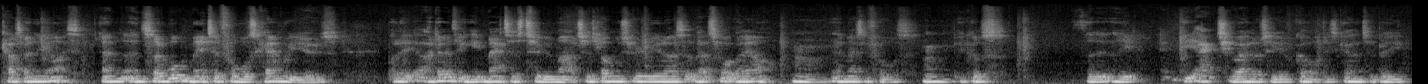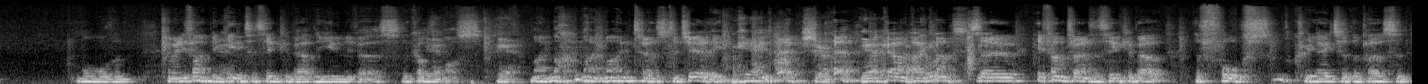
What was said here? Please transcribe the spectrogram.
cut any ice. And and so, what metaphors can we use? But it, I don't think it matters too much as long as we realise that that's what they are. Mm. They're metaphors Mm. because the, the the actuality of God is going to be more than. I mean, if I begin Yeah. to think about the universe, the cosmos, Yeah. my mi- my mind turns to jelly. Yeah. Sure. Yeah. I can't. I can't. So if I'm trying to think about the force, the creator, the person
